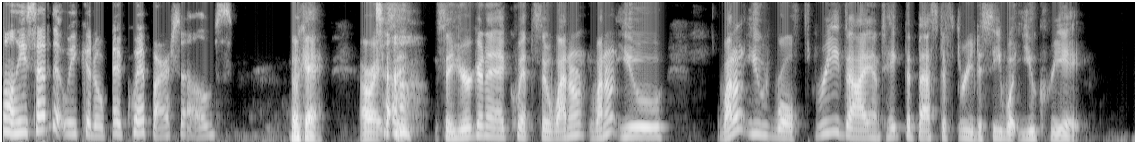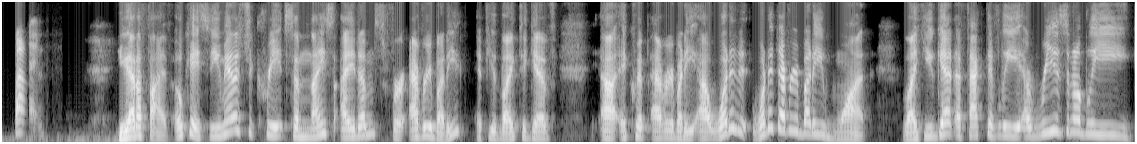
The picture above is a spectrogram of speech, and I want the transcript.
Well, he said that we could equip ourselves. Okay. All right. So, so, so you're going to equip. So why don't why don't you why don't you roll 3 die and take the best of 3 to see what you create? 5. You got a 5. Okay, so you managed to create some nice items for everybody if you'd like to give uh equip everybody. Uh what did what did everybody want? Like you get effectively a reasonably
